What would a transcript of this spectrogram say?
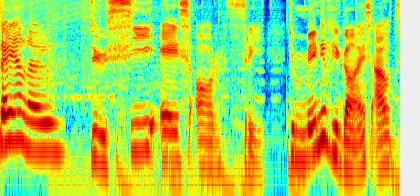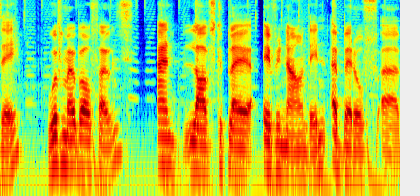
say hello to CSR3. To many of you guys out there with mobile phones and loves to play every now and then a bit of uh,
